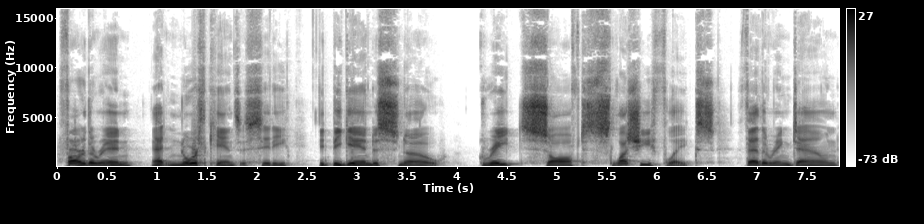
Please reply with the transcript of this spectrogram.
Farther in, at North Kansas City, it began to snow great, soft, slushy flakes feathering down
